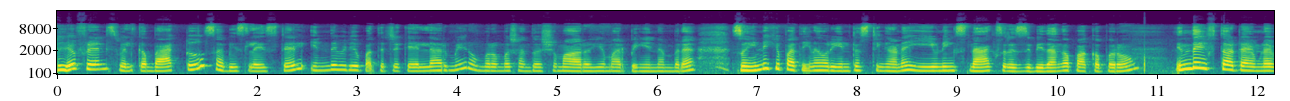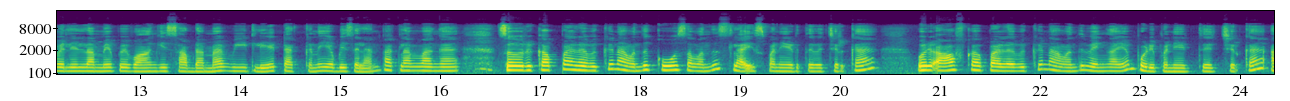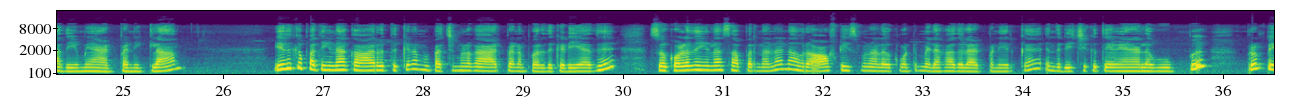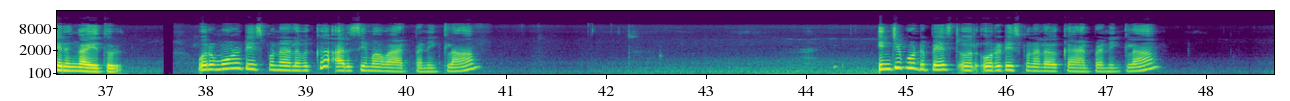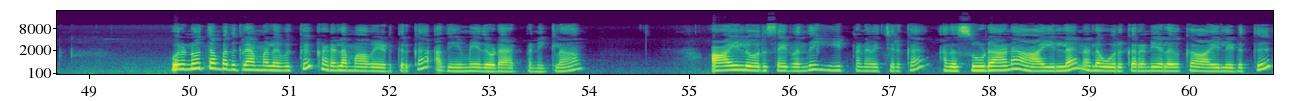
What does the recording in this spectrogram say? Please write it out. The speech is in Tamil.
Hello friends welcome back to சபீஸ் life style இந்த வீடியோ பார்த்துட்ருக்க எல்லாருமே ரொம்ப ரொம்ப சந்தோஷமாக ஆரோக்கியமாக இருப்பீங்கன்னு நம்புகிறேன் ஸோ இன்றைக்கி பார்த்தீங்கன்னா ஒரு இன்ட்ரெஸ்டிங்கான ஈவினிங் ஸ்நாக்ஸ் ரெசிபி தாங்க பார்க்க போகிறோம் இந்த இஃப்தார் டைமில் வெளியிலாமே போய் வாங்கி சாப்பிடாம வீட்லேயே டக்குன்னு எப்படி செய்யலான்னு பார்க்கலாம் வாங்க. ஸோ ஒரு கப் அளவுக்கு நான் வந்து கோஸை வந்து ஸ்லைஸ் பண்ணி எடுத்து வச்சுருக்கேன். ஒரு ஆஃப் கப் அளவுக்கு நான் வந்து வெங்காயம் பொடி பண்ணி எடுத்து வச்சுருக்கேன். அதையுமே ஆட் பண்ணிக்கலாம். இதுக்கு பார்த்திங்கன்னா காரத்துக்கு நம்ம பச்சை மிளகாய் ஆட் பண்ண போகிறது கிடையாது. ஸோ குழந்தைங்களாம் சாப்பிட்றதுனால நான் ஒரு ஆஃப் டீஸ்பூன் அளவுக்கு மட்டும் மிளகாத்தூள் ஆட் பண்ணியிருக்கேன். இந்த டிஷ்ஷுக்கு தேவையான அளவு உப்பு அப்புறம் பெருங்காயத்தூள் ஒரு மூணு டீஸ்பூன் அளவுக்கு அரிசி மாவை ஆட் பண்ணிக்கலாம். இஞ்சி பூண்டு பேஸ்ட் ஒரு ஒரு டீஸ்பூன் அளவுக்கு ஆட் பண்ணிக்கலாம். ஒரு நூற்றம்பது கிராம் அளவுக்கு கடலை மாவு எடுத்திருக்கேன். அதையுமே இதோட ஆட் பண்ணிக்கலாம். ஆயில் ஒரு சைடு வந்து ஹீட் பண்ண வச்சுருக்கேன். அந்த சூடான ஆயிலில் நல்லா ஒரு கரண்டி அளவுக்கு ஆயில் எடுத்து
